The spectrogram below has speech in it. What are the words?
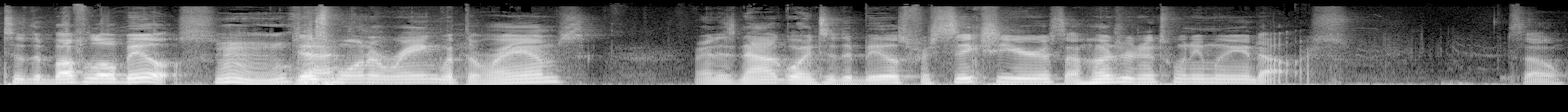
to the Buffalo Bills. Mm, okay. Just won a ring with the Rams, and is now going to the Bills for six years, 120 million dollars. So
